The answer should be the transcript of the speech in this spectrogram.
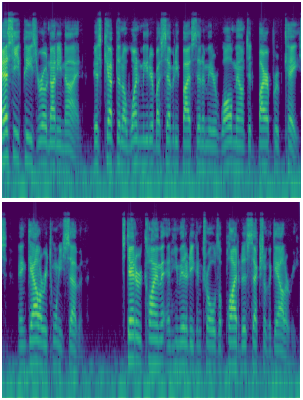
SCP-099 is kept in a 1 m by 75 cm wall-mounted, fireproof case in Gallery 27. Standard climate and humidity controls apply to this section of the gallery.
